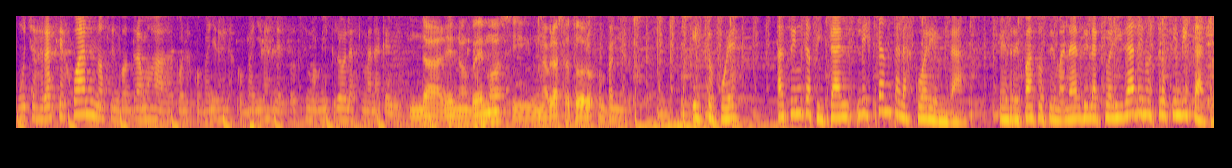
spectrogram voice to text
Muchas gracias Juan, nos encontramos con los compañeros y las compañeras en el próximo micro la semana que viene. Dale, nos vemos y un abrazo a todos los compañeros. Esto fue Aten Capital les canta las 40, el repaso semanal de la actualidad de nuestro sindicato.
